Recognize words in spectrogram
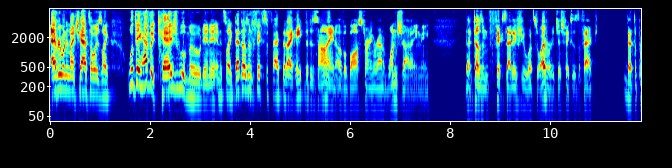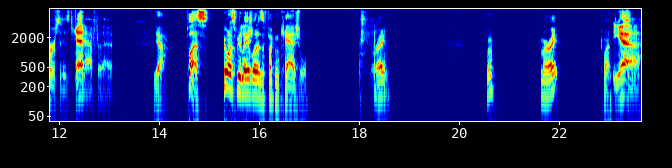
everyone in my chat's always like, "Well, they have a casual mode in it," and it's like that doesn't fix the fact that I hate the design of a boss turning around and one-shotting me. That doesn't fix that issue whatsoever. It just fixes the fact that the person is dead after that. Yeah. Plus, who wants to be labeled as a fucking casual? Right? Am I right? Come on. Yeah.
